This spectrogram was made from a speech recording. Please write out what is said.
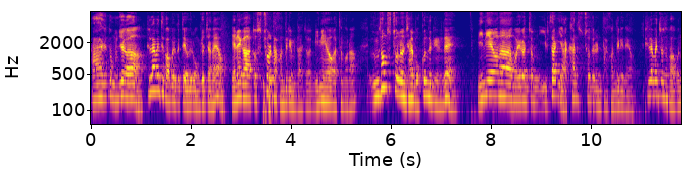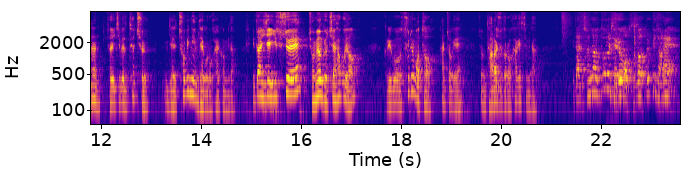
아 이제 또 문제가 filament barb을 그때 여기로 옮겼잖아요. 얘네가 또 수초를 다 건드립니다. 저 mini hair 같은 거나. 음성 수초는 잘 못 건드리는데 미니어나 뭐 이런 좀 잎사귀 약한 수초들은 다 건드리네요. filamentosus barb는 저희 집에서 퇴출 이제 초비님 댁으로 갈 겁니다. 일단 이제 이 수조에 조명 교체하고요. 그리고 수류 모터 한쪽에 좀 달아주도록 하겠습니다. 일단 천장 뚫을 재료가 없어서 뚫기 전에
